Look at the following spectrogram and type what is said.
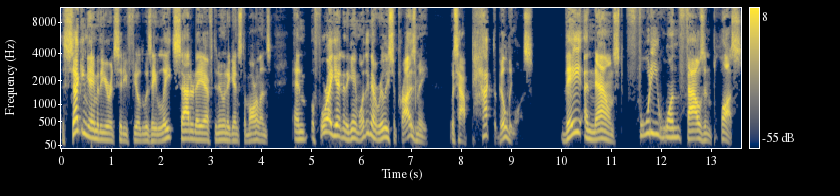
The second game of the year at Citi Field was a late Saturday afternoon against the Marlins. And before I get into the game, one thing that really surprised me was how packed the building was. They announced 41,000 plus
